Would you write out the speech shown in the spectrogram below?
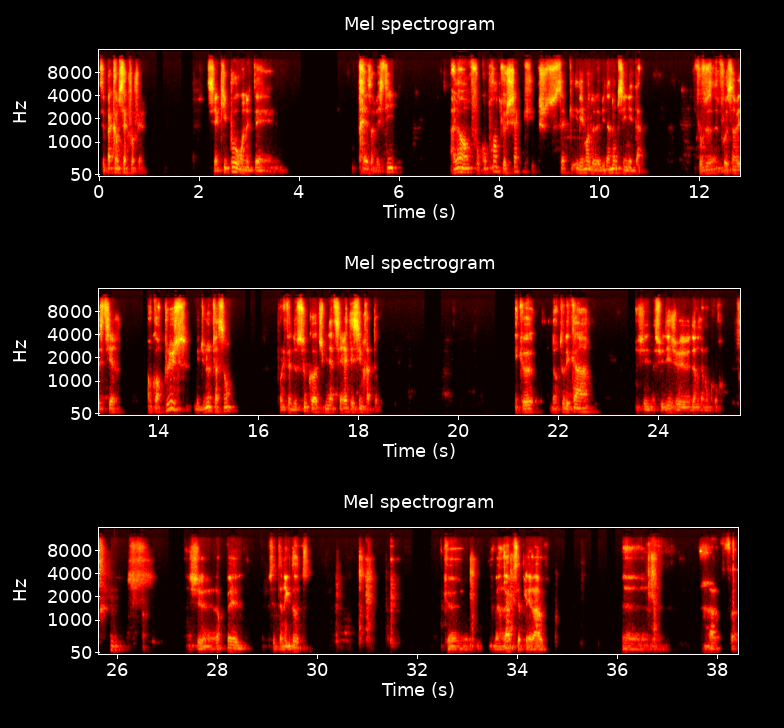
c'est pas comme ça qu'il faut faire. Si à Kippour, on était très investi, alors il faut comprendre que chaque, élément de la vie d'un homme, c'est une étape. Il faut, s'investir encore plus, mais d'une autre façon, pour les fêtes de Sukkot, Minat Seret et Simchat Et que dans tous les cas, je me suis dit, je donnerai mon cours. Je rappelle cette anecdote un Rav qui s'appelait Rav, euh, Rav, euh,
